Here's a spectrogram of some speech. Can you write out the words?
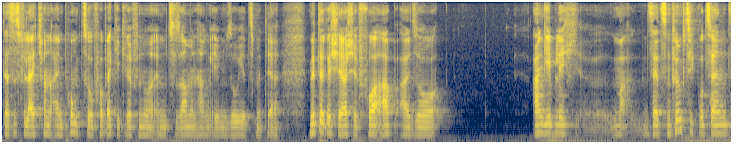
das ist vielleicht schon ein Punkt so vorweggegriffen, nur im Zusammenhang eben so jetzt mit der, mit der Recherche vorab. Also angeblich äh, setzen 50 Prozent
